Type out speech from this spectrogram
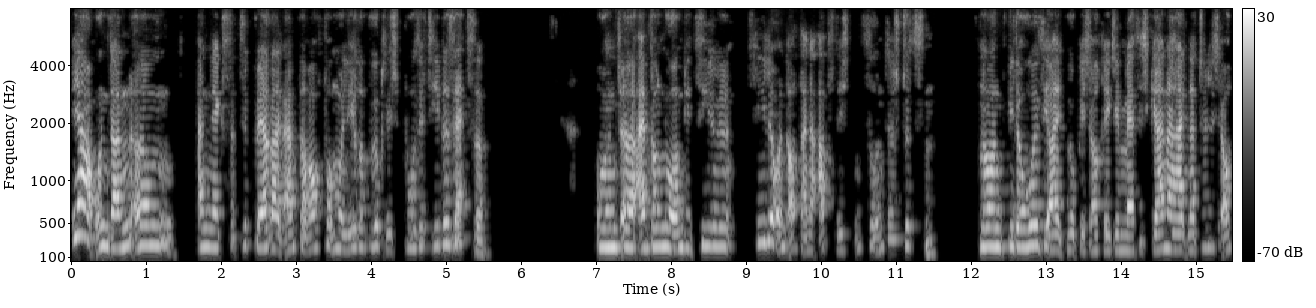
Ja, und dann ähm, ein nächster Tipp wäre halt einfach auch formuliere wirklich positive Sätze. Und äh, einfach nur um die Ziele, Ziele und auch deine Absichten zu unterstützen. Ne, und wiederhole sie halt wirklich auch regelmäßig. Gerne halt natürlich auch,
